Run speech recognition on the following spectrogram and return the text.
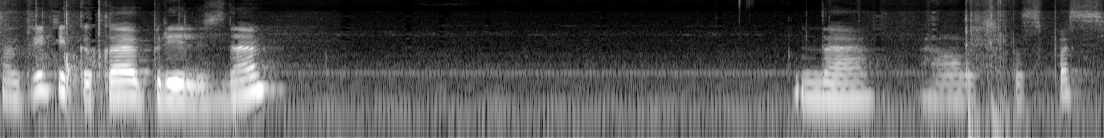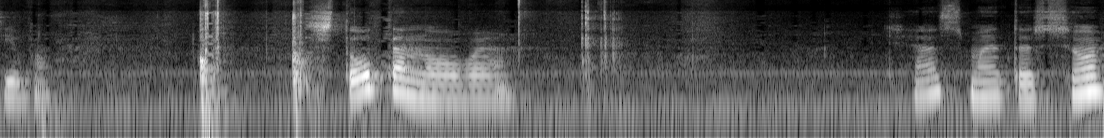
Смотрите, какая прелесть, да? Да, Галочка, спасибо. Что-то новое. Сейчас мы это все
